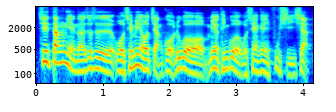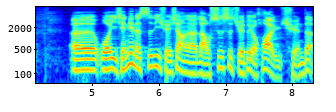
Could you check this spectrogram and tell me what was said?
其实当年呢，就是我前面有讲过，如果没有听过的，我现在给你复习一下。呃，我以前念的私立学校呢，老师是绝对有话语权的。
